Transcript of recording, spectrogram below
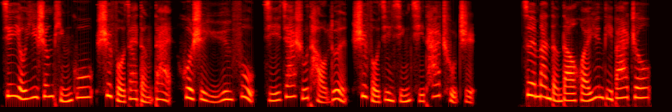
经由医生评估是否在等待，或是与孕妇及家属讨论是否进行其他处置。最慢等到怀孕第八周，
